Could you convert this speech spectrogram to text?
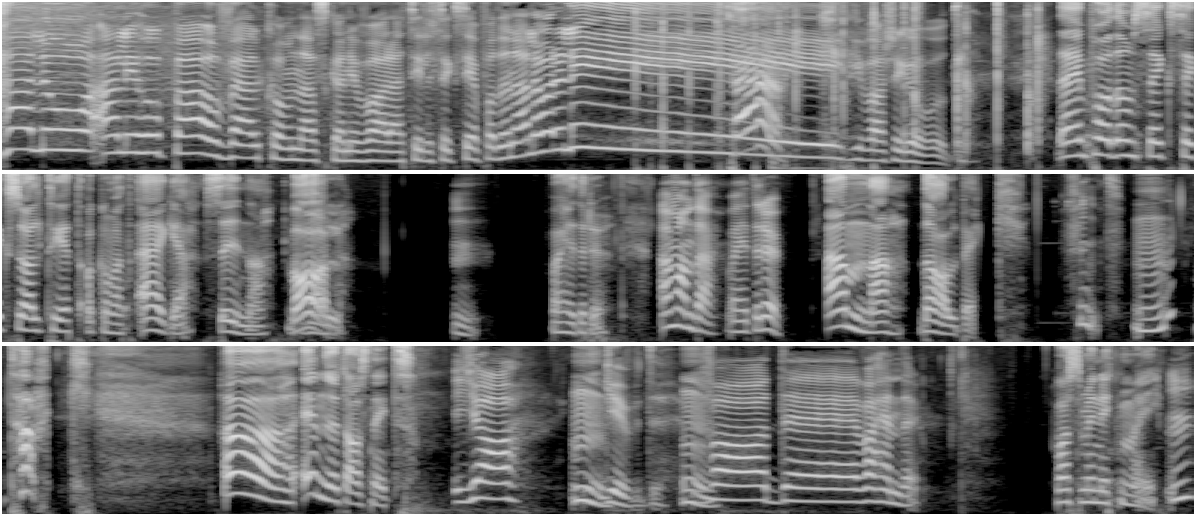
Hallå allihopa och välkomna ska ni vara till succépodden Alla våra ligg! Tack! Varsågod. Det här är en podd om sex, sexualitet och om att äga sina val. Mm. Vad heter du? Amanda, vad heter du? Anna Dahlbäck. Fint. Mm, tack. Ah, ännu ett avsnitt. Ja, Mm. gud. Mm. Vad, eh, vad händer? Vad som är nytt med mig. Mm.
